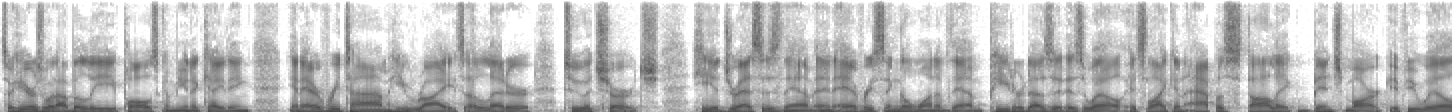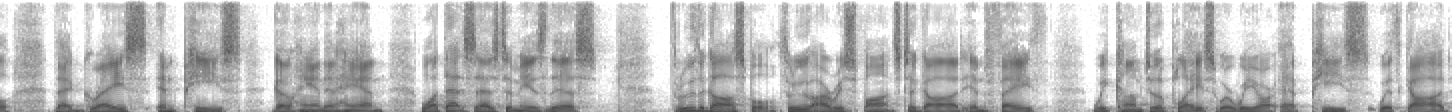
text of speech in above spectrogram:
So here's what I believe Paul's communicating. And every time he writes a letter to a church, he addresses them. And in every single one of them, Peter does it as well. It's like an apostolic benchmark, if you will, that grace and peace go hand in hand. What that says to me is this through the gospel, through our response to God in faith, we come to a place where we are at peace with God.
